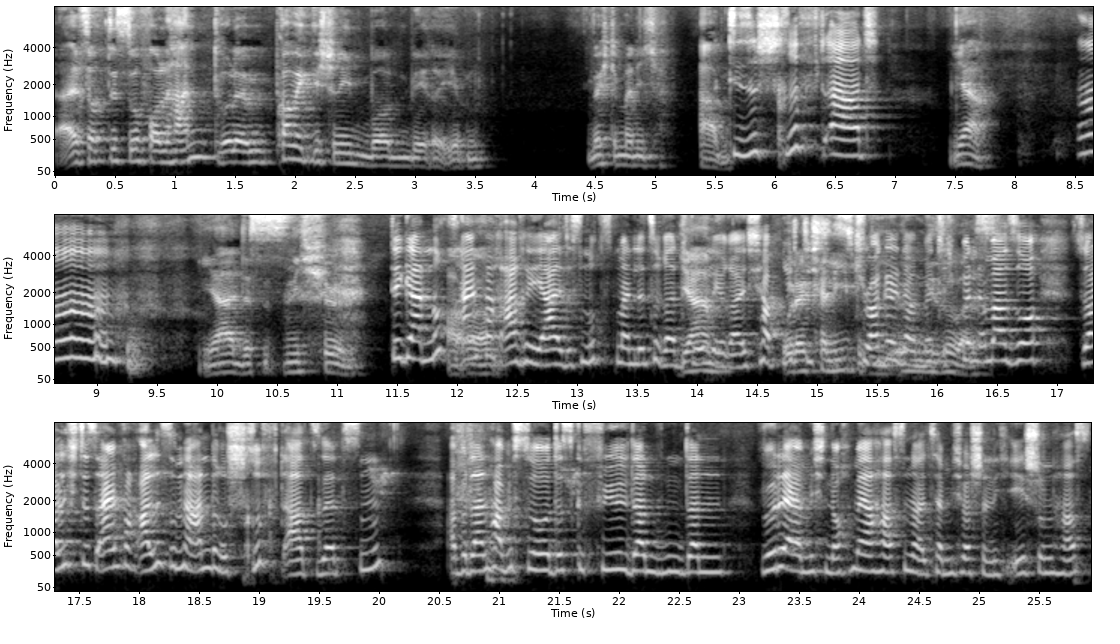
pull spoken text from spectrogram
als ob das so von Hand oder im Comic geschrieben worden wäre eben. Möchte man nicht haben. Diese Schriftart. Ja. Äh. Ja, das ist nicht schön. Digga, nutz Aber- einfach Areal. Das nutzt mein Literaturlehrer. Ja, Ich habe richtig Calibri, Struggle damit. Ich bin immer so, soll ich das einfach alles in eine andere Schriftart setzen? Aber dann habe ich so das Gefühl, dann, dann würde er mich noch mehr hassen, als er mich wahrscheinlich eh schon hasst.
